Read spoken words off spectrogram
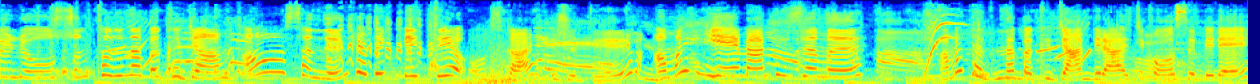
öyle olsun. Tadına bakacağım. Aa sanırım köpük bitti. Oscar özür dilerim ama yiyemem pizzamı. Ama tadına bakacağım birazcık olsa bile.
